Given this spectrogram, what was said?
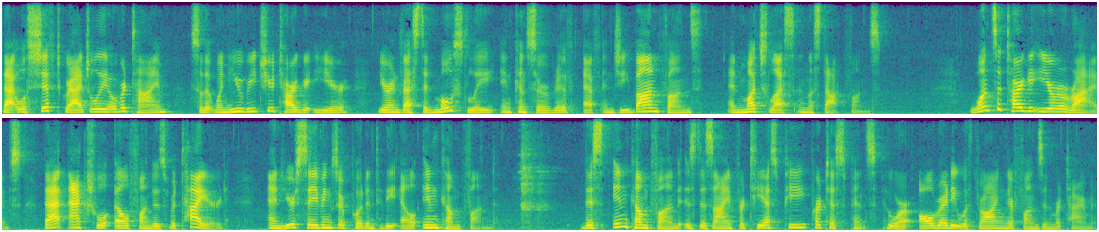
That will shift gradually over time so that when you reach your target year, you're invested mostly in conservative F and G bond funds and much less in the stock funds. Once a target year arrives, that actual L fund is retired and your savings are put into the L income fund. This income fund is designed for TSP participants who are already withdrawing their funds in retirement.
